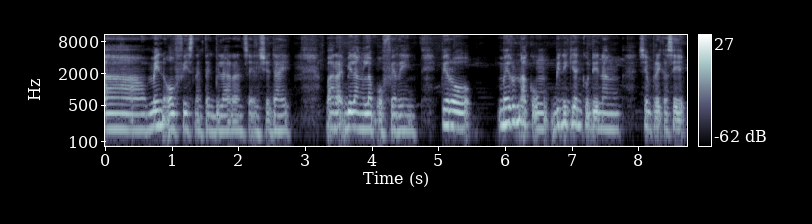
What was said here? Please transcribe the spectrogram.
ah, main office ng Tagbilaran sa El Shaddai para bilang love offering. Pero mayroon akong, binigyan ko din ng, siyempre kasi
